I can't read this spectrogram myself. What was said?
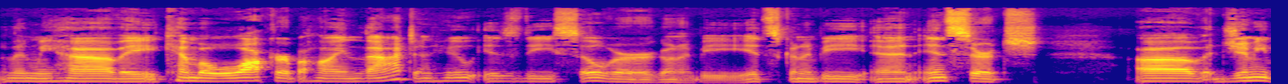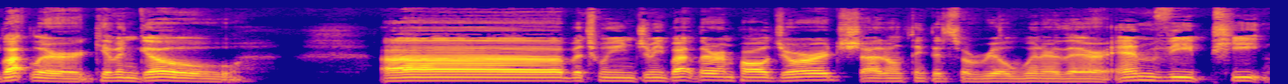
And then we have a Kemba Walker behind that. And who is the silver going to be? It's going to be an insert of Jimmy Butler, give and go. Uh, between Jimmy Butler and Paul George, I don't think there's a real winner there. MVP.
